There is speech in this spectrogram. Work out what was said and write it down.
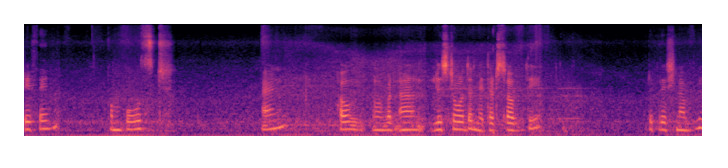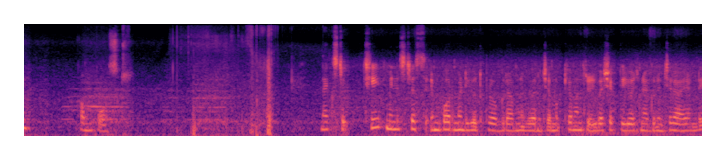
define compost and how list of the methods of the preparation of the compost next chief ministers empowerment youth ప్రోగ్రామ్ను వివరించే ముఖ్యమంత్రి యువశక్తి యోజన గురించి రాయండి.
